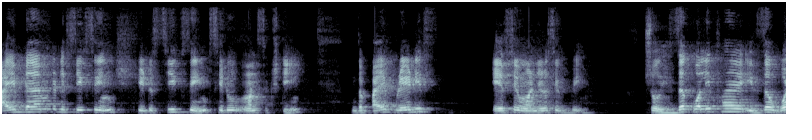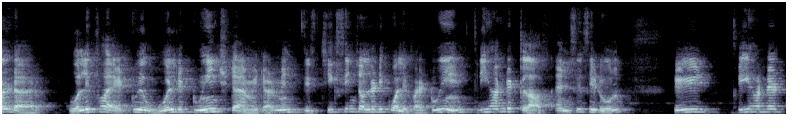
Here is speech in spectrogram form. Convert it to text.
pipe diameter is 6 inch it is 6 inch schedule 160 the pipe grade is SA106B so if the qualifier if the welder qualified to a weld 2 inch diameter means this 6 inch already qualified. 2 inch 300 class NC schedule 3 300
